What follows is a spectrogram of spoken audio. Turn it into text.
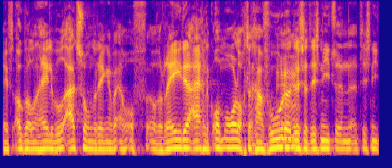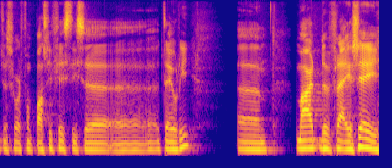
heeft ook wel een heleboel uitzonderingen of, of reden eigenlijk om oorlog te gaan voeren. Mm -hmm. Dus het is, niet een, het is niet een soort van pacifistische uh, theorie. Um, maar de Vrije Zee,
